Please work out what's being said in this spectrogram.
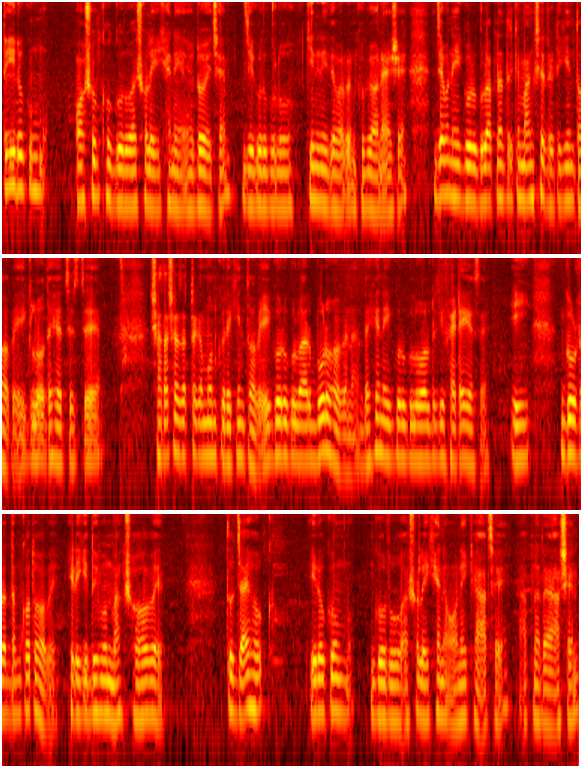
তো এইরকম অসংখ্য গরু আসলে এখানে রয়েছে, যে গরুগুলো কিনে নিতে পারবেন খুবই অনায়াসে। যেমন এই গরুগুলো আপনাদেরকে মাংসের রেটে কিনতে হবে, এগুলো দেখা যাচ্ছে যে সাতাশ হাজার টাকা মন করে কিনতে হবে, এই গরুগুলো আর বড় হবে না। দেখেন এই গরুগুলো অলরেডি ফেটে গেছে, এই গরুটার দাম কত হবে? এটা কি দুই মন মাংস হবে? তো যাই হোক, এরকম গরু আসলে এখানে অনেকে আছে, আপনারা আসেন।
